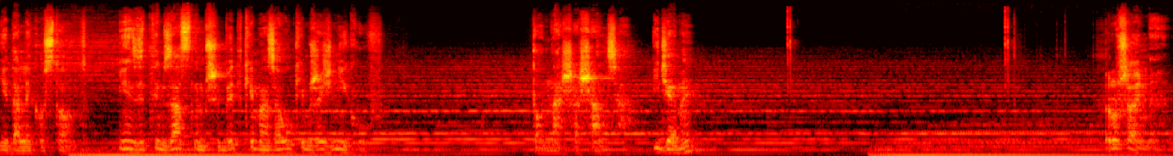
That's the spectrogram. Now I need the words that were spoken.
niedaleko stąd, między tym zacnym przybytkiem a załukiem rzeźników. To nasza szansa. Idziemy? Ruszajmy.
